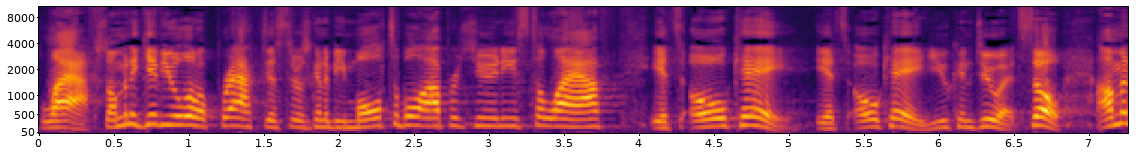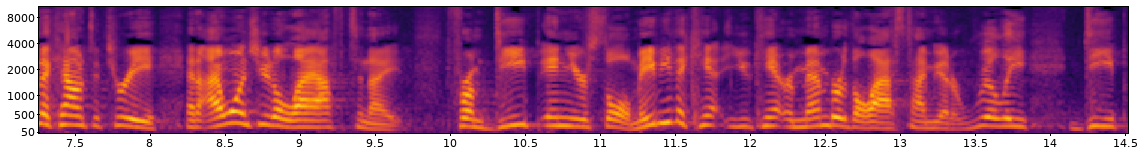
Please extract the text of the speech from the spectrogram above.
laugh? So I'm going to give you a little practice. There's going to be multiple opportunities to laugh. It's okay. It's okay. You can do it. So I'm going to count to three, and I want you to laugh tonight from deep in your soul. Maybe can't, you can't remember the last time you had a really deep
